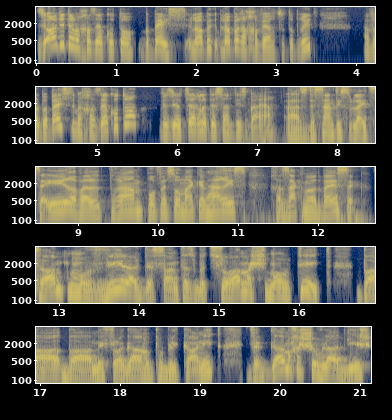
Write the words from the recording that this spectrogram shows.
זה עוד יותר מחזק אותו ב base, לא, לא ברחבי ארצות הברית, אבל ב base זה מחזק אותו, וזה יוצר לדה סנטיס בעיה. אז דה סנטיס אולי צעיר, אבל טראמפ, פרופסור מייקל האריס, חזק מאוד בעסק. טראמפ מוביל על דה סנטיס בצורה משמעותית במפלגה הרפובליקנית, וגם חשוב להדגיש,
